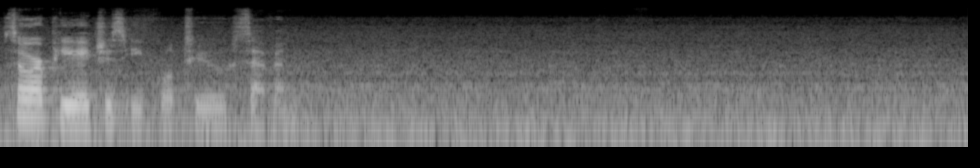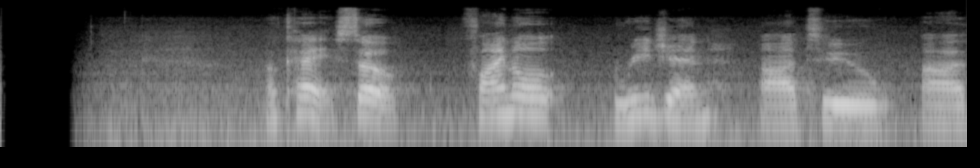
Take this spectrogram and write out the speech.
so our pH is equal to 7. Okay, so final region uh, to, uh,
